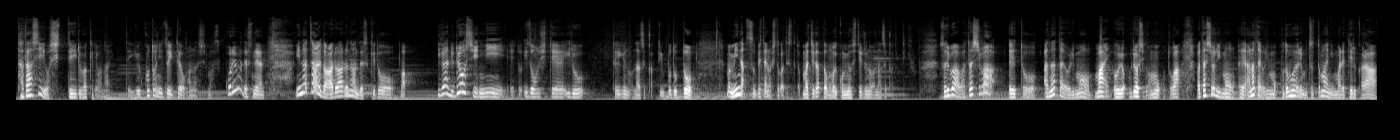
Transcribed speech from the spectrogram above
正しいを知っているわけではないっていうことについてお話します。これはですねイナチャイルドあるあるなんですけど、ま、いわゆる両親に、えーと依存しているっていうのはなぜかっていうことと、ま、みんな全ての人がですけど間違った思い込みをしているのはなぜかっていう。それは私は、えーと、あなたよりも前お両親が思うことは私よりも、えー、あなたよりも子供よりもずっと前に生まれてるから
